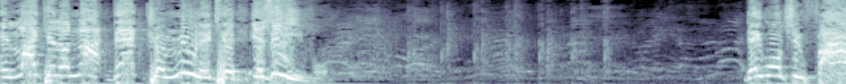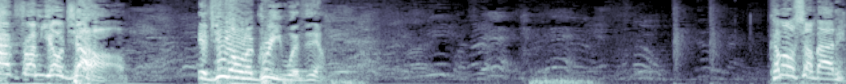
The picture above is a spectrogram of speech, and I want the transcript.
And like it or not, that community is evil. They want you fired from your job if you don't agree with them. Come on, somebody.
